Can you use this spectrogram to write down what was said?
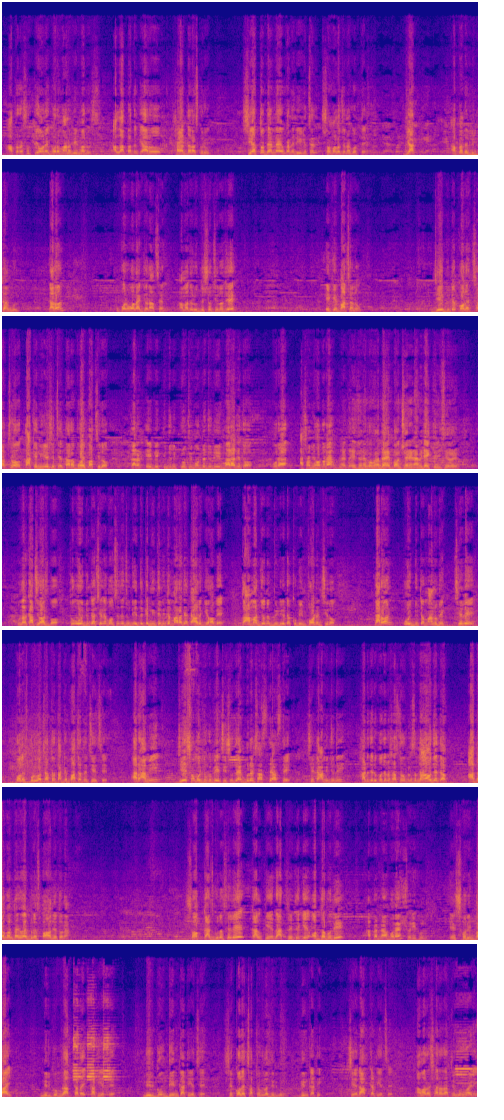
আপনারা সত্যি অনেক বড় মানবিক মানুষ। আল্লাহ আপনাদেরকে আরও হায়াত দারাজ করুক। শেয়ার তো দেন নাই, ওখানে রেখেছেন সমালোচনা করতে। যাক, আপনাদের বৃদ্ধাঙ্গুল কারণ, উপরওয়ালা একজন আছেন। আমাদের উদ্দেশ্য ছিল যে, একে বাঁচানো। যে দুটো কলেজ ছাত্র তাকে নিয়ে এসেছে, তারা ভয় পাচ্ছিল। কারণ এই ব্যক্তি যদি প্রতিমধ্যে যদি মারা যেত ওরা আসামি হতো না? এই জন্য কখনো দায়- বঞ্চনা নেন আমি দায়িত্ব নিচ্ছি ওরে। ওনার কাছেও আসব। তো ওই দুটা ছেলে বলছে যে যদি এদেরকে নিতে নিতে মারা যায় তাহলে কি হবে? তো আমার জন্য ভিডিওটা খুব ইম্পর্টেন্ট ছিল। কারণ ওই দুটা মানবিক ছেলে কলেজ পড়ুয়া ছাত্র তাকে বাঁচাতে চেয়েছে। আর আমি যে সময়টুকু পেয়েছি শুধু অ্যাম্বুলেন্স আসতে আসতে সেটা আমি যদি হাটেদের উপজেলা স্বাস্থ্য কমপ্লেক্সে নাও যেতাম আধা ঘন্টায় অ্যাম্বুলেন্স পাওয়া যেত না। সব কাজগুলো ফেলে কালকে রাত্রে থেকে অধ্যাবধি আপনার নাম বলেন? শরীফুল। এ শরীফ ভাই নির্গুম রাত কাটিয়েছে। নির্গুম দিন কাটিয়েছে। সে কলেজ ছাত্রগুলো নির্গুম দিন কাটিয়েছে রাত কাটিয়েছে। আমারও সারা রাত্রে ঘুম হয়নি।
